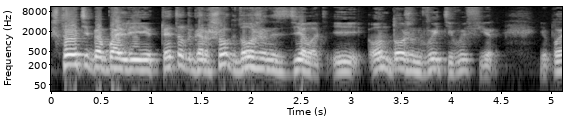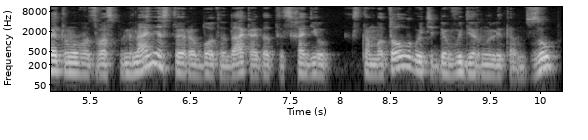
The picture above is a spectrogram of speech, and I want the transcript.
что у тебя болит, этот горшок должен сделать, и он должен выйти в эфир. И поэтому вот воспоминания с той работы, да, когда ты сходил стоматологу, тебе выдернули там зуб,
